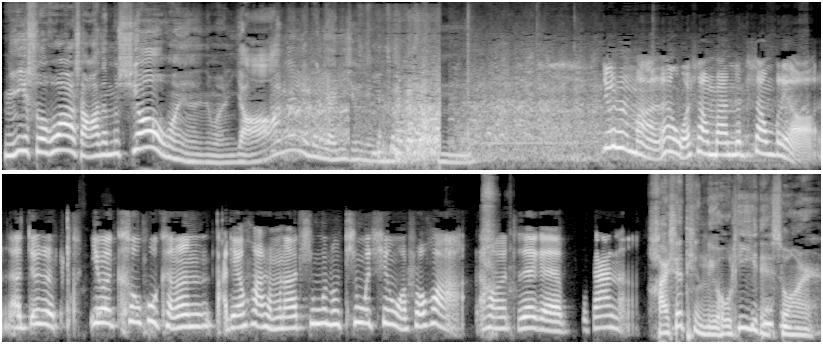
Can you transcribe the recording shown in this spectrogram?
你一说话啥的，妈笑话呀？那玩意牙呢？你们年纪轻轻的，嗯。就是嘛，然后我上班都上不了，然后就是因为客户可能打电话什么的听不懂、听不清我说话，然后直接给不干了。还是挺流利的，双儿。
